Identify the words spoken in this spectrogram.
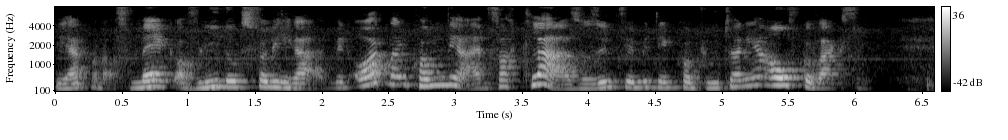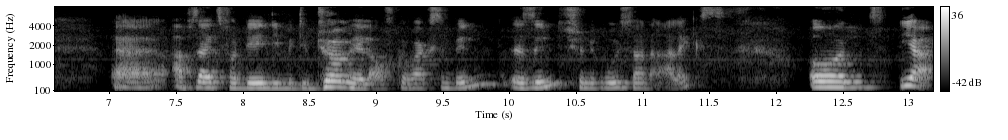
die hat man auf Mac, auf Linux, völlig egal. Mit Ordnern kommen wir einfach klar. So sind wir mit den Computern ja aufgewachsen. Äh, abseits von denen, die mit dem Terminal aufgewachsen bin, äh, sind. Schöne Grüße an Alex. Und ja,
